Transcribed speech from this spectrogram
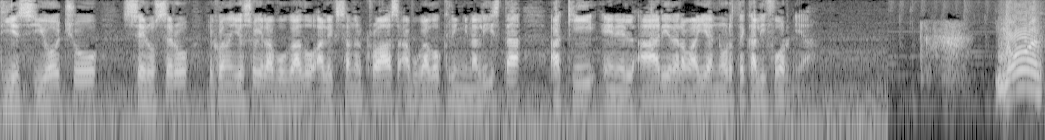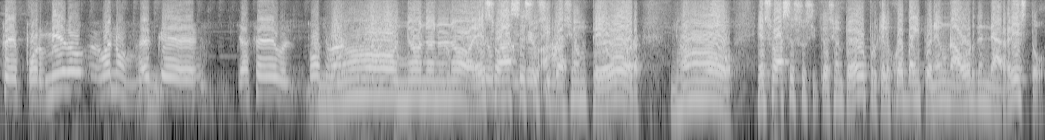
1-800-530-1800. Recuerden, yo soy el abogado Alexander Cross, abogado criminalista aquí en el área de la Bahía Norte, California. No, este, por miedo, bueno, es que ya se No, no, no, no, no, eso hace su situación peor. No, eso hace su situación peor porque el juez va a imponer una orden de arresto.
